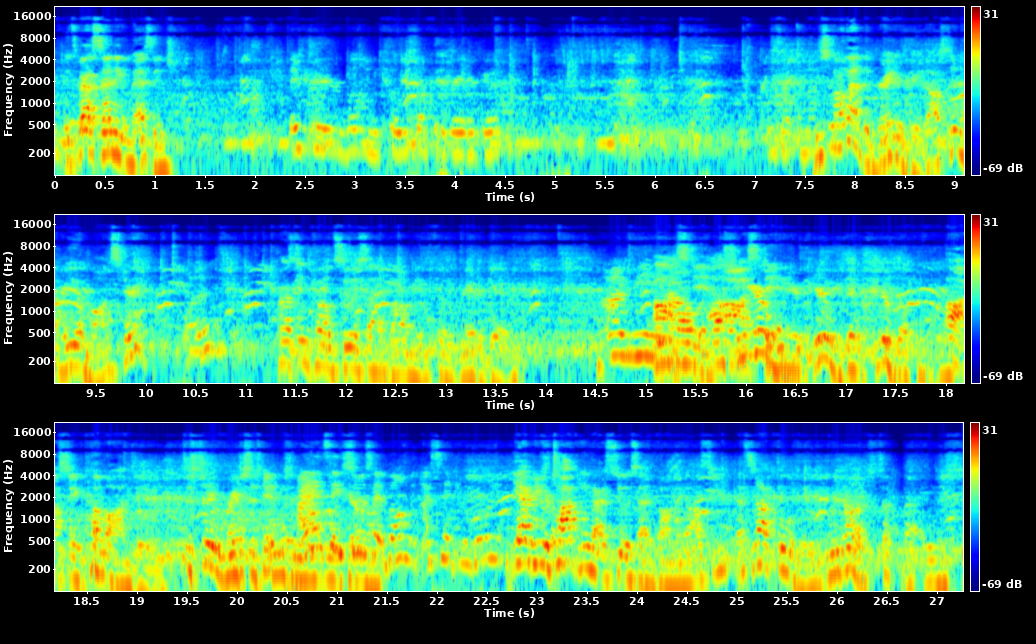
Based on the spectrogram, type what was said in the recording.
if you It's about sending a message. If you're willing to kill yourself for the greater good. Is that the You message? spell that the greater good. Austin, are you a monster? What? Austin called suicide bombing for the greater good. I mean, Austin, No, Austin, you're Austin. weird. You're different. You're broken. Austin, come on, dude. Just say racist things. and I didn't say suicide bombing. I said you're willing. to Yeah, but you were talking about suicide bombing, Austin. That's not cool, dude. We don't accept that. And just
